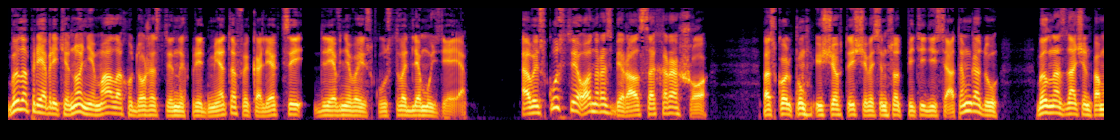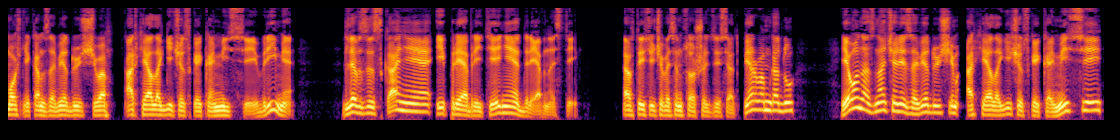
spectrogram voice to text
было приобретено немало художественных предметов и коллекций древнего искусства для музея. А в искусстве он разбирался хорошо, поскольку еще в 1850 году был назначен помощником заведующего археологической комиссией в Риме для взыскания и приобретения древностей. А в 1861 году – его назначили заведующим археологической комиссией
